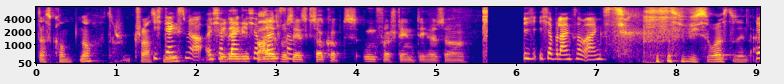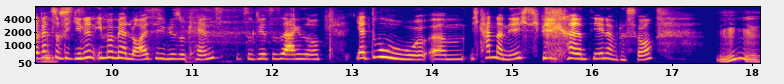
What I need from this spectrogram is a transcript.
das kommt noch. tr- Trust Ich me. denke mir, ich ich habe lang, ich hab beides, was langsam, ihr jetzt gesagt habt, unverständlich. Also, ich, ich hab langsam Angst. Wieso hast du denn Ja, wenn so Angst? beginnen, immer mehr Leute, die du so kennst, zu dir zu sagen, so, ja du, ähm, ich kann da nicht, ich bin in Quarantäne oder so. Mm,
